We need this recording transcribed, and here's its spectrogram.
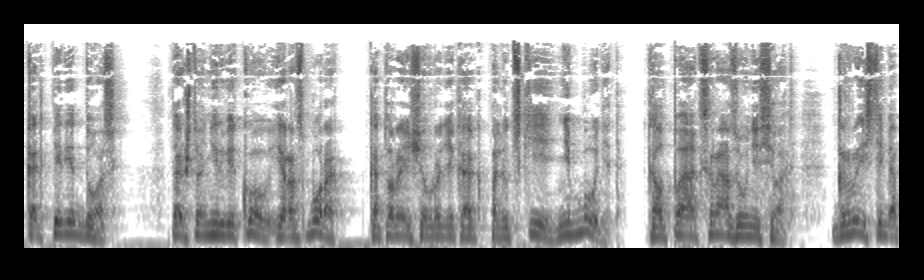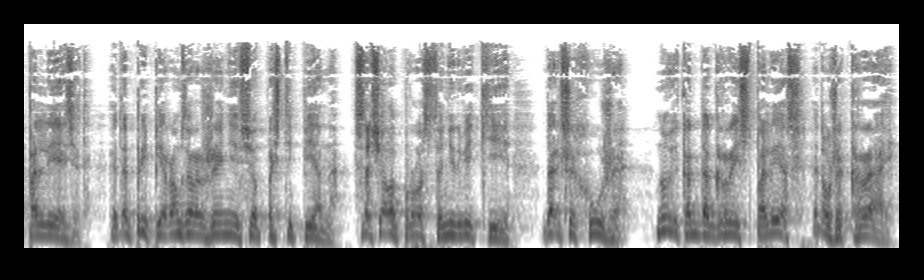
как передоз. Так что нервяков и разборок, которые еще вроде как по-людски, не будет. Колпак сразу унесет. Грызть тебя полезет. Это при первом заражении все постепенно. Сначала просто нервяки, дальше хуже. Ну и когда грызть полез, это уже край.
